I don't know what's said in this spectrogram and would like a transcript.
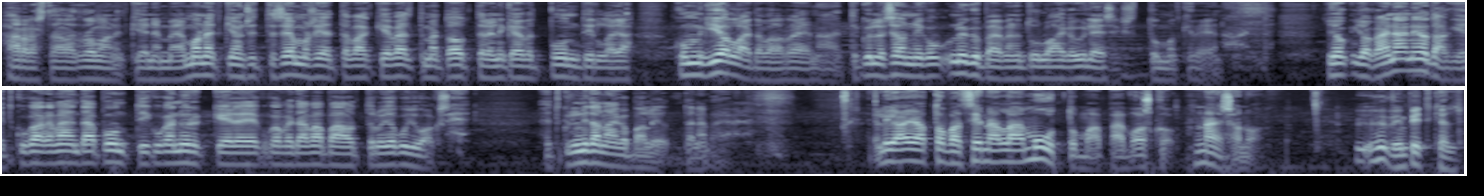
harrastavat romanitkin enemmän. Ja monetkin on sitten semmoisia, että vaikka ei välttämättä ottele, niin käyvät puntilla ja kumminkin jollain tavalla reenaa. Että kyllä se on niin nykypäivänä tullut aika yleiseksi, että tummatkin reenaa. Että jokainen aina jotakin, että kuka vääntää punttia, kuka nyrkkeilee ja kuka vetää vapaa joku juoksee. Että kyllä niitä on aika paljon tänä päivänä. Eli ajat ovat sinällään muuttumaan päin, voisiko näin sanoa? Hyvin pitkälle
